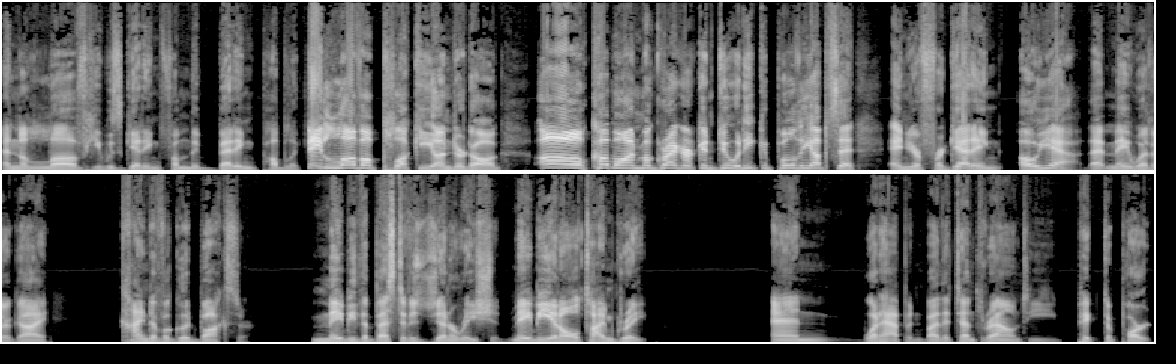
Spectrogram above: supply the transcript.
and the love he was getting from the betting public. They love a plucky underdog. Oh, come on, McGregor can do it. He can pull the upset. And you're forgetting, oh, yeah, that Mayweather guy, kind of a good boxer. Maybe the best of his generation. Maybe an all time great. And what happened? By the 10th round, he picked apart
